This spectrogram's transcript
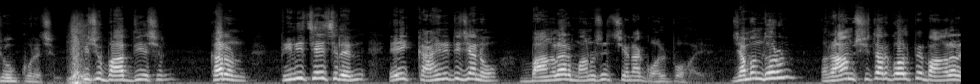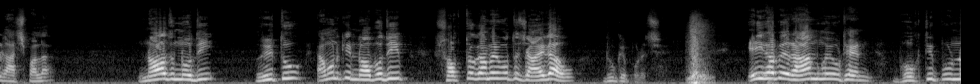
যোগ করেছেন। কিছু বাদ দিয়েছেন, কারণ তিনি চেয়েছিলেন এই কাহিনীটি যেন বাংলার মানুষের চেনা গল্প হয়। যেমন ধরুন, রাম সীতার গল্পে বাংলার গাছপালা, নদ, নদী, ঋতু, এমনকি নবদ্বীপ সপ্তগ্রামের মতো জায়গাও ঢুকে পড়েছে। এইভাবে রাম হয়ে ওঠেন ভক্তিপূর্ণ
